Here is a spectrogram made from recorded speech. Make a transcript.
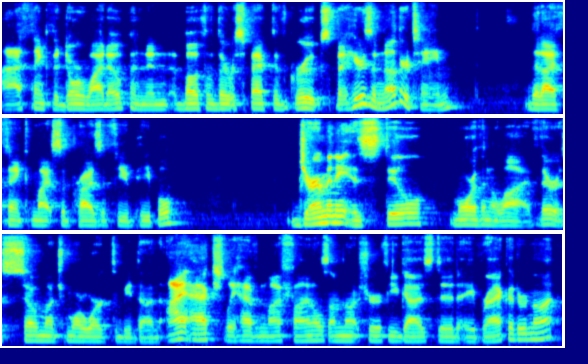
I think the door wide open in both of their respective groups. But here's another team that I think might surprise a few people. Germany is still more than alive. There is so much more work to be done. I actually have in my finals, I'm not sure if you guys did a bracket or not.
